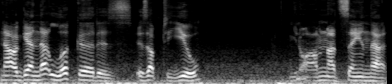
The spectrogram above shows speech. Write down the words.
Now, again, that look good is is up to you. You know, I'm not saying that.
